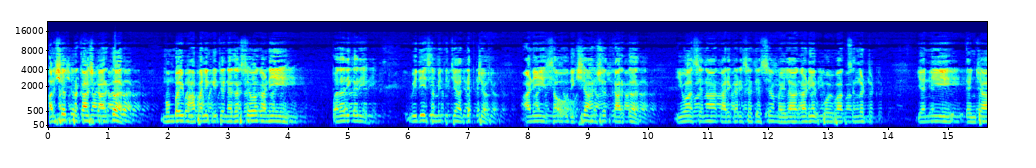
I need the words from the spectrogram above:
हर्षद प्रकाश कारकर मुंबई महापालिकेचे नगरसेवक आणि पदाधिकारी विधी समितीचे अध्यक्ष आणि सौ दीक्षा हर्षद कारकर युवा सेना कार्यकारी सदस्य महिला आघाडी उपविभाग संघटक यांनी त्यांच्या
